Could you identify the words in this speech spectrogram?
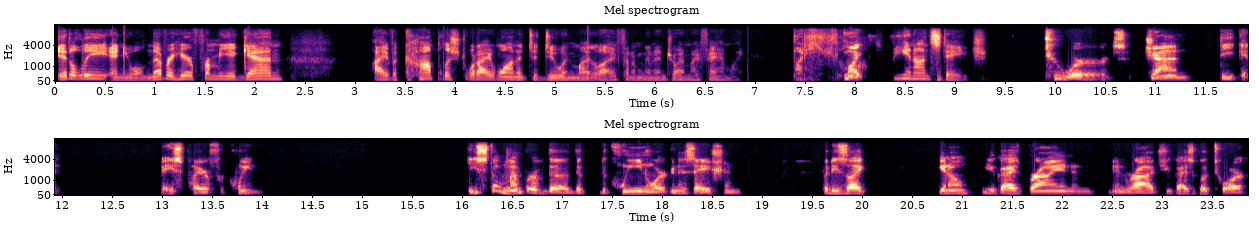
Italy and you will never hear from me again. I've accomplished what I wanted to do in my life and I'm going to enjoy my family. But he Mike, being on stage. Two words, John Deacon, bass player for Queen. He's still a member of the, the, the Queen organization, but he's like, you know, you guys, Brian and, and Rog, you guys go tour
